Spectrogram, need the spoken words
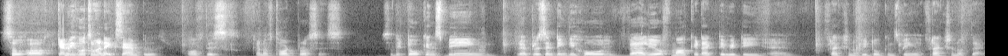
So uh, can we go through an example of this kind of thought process? So the tokens being representing the whole value of market activity and fraction of the tokens being a fraction of that.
